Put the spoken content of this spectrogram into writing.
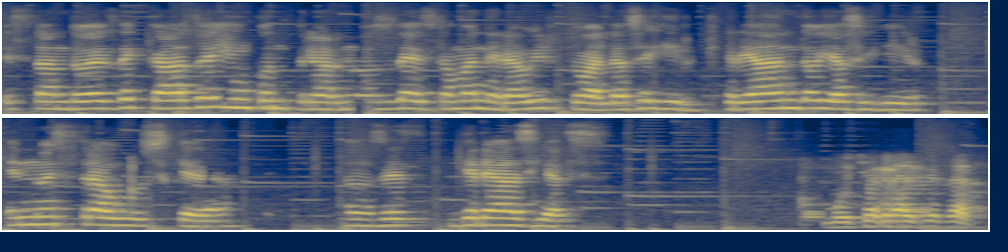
estando desde casa y encontrarnos de esta manera virtual a seguir creando y a seguir en nuestra búsqueda. Entonces, gracias. Muchas gracias a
